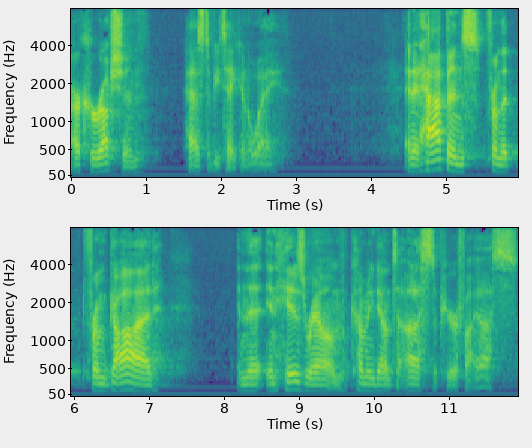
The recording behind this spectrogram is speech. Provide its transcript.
Our corruption has to be taken away. And it happens from, the, from God in, that in his realm coming down to us to purify us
